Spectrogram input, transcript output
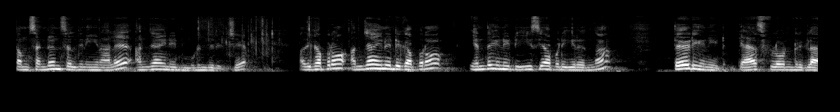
சம் சென்டென்ஸ் எழுதினீங்கனாலே அஞ்சாம் யூனிட் முடிஞ்சிருச்சு. அதுக்கப்புறம் அஞ்சாம் யூனிட்டுக்கு அப்புறம் எந்த யூனிட் ஈஸியாக படிக்கிறதுனா தேர்ட் யூனிட் கேஷ் ஃப்ளோன்னு இருக்குல்ல.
